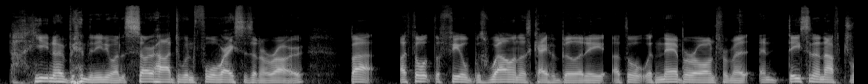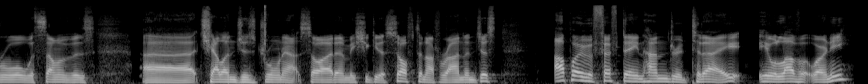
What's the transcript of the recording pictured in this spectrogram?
you know better than anyone. It's so hard to win four races in a row, but I thought the field was well in his capability. I thought with Nabber on from a, a decent enough draw with some of his uh, challenges drawn outside him. He should get a soft enough run and just up over 1500 today. He'll love it, won't he?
